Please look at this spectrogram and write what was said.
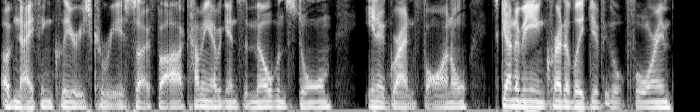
of Nathan Cleary's career so far, coming up against the Melbourne Storm in a grand final. It's going to be incredibly difficult for him.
